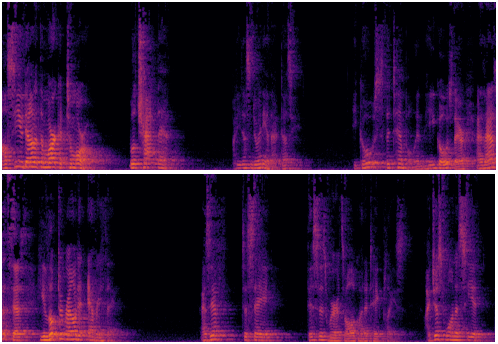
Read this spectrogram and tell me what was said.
I'll see you down at the market tomorrow. We'll chat then. But he doesn't do any of that, does he? He goes to the temple and he goes there, and as it says, he looked around at everything as if to say, This is where it's all going to take place. I just want to see it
